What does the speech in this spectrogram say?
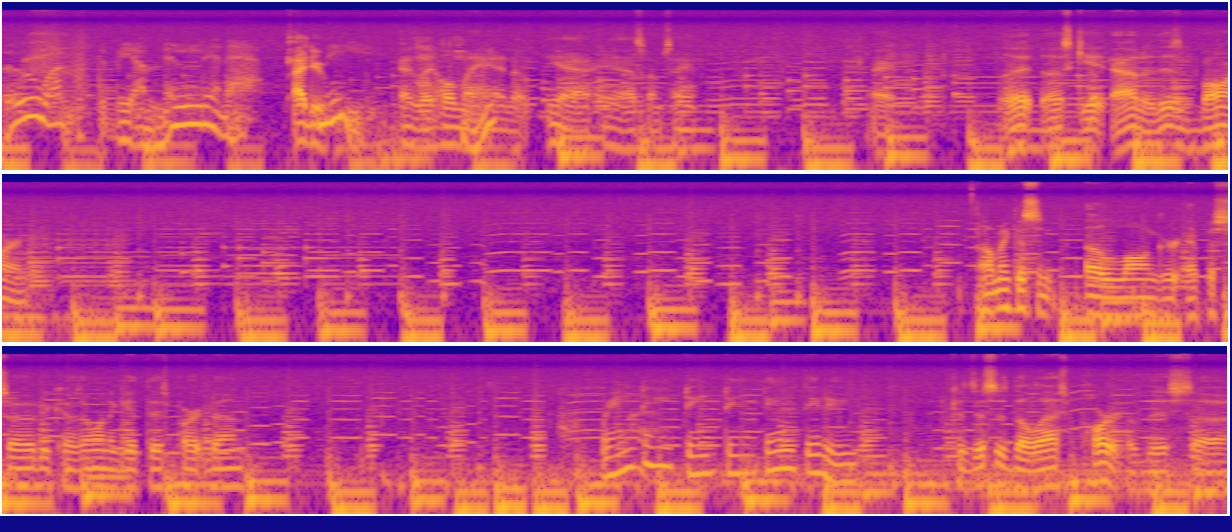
Who wants to be a millionaire? I do. Me? As I hold my hand up. Yeah, yeah, that's what I'm saying. Alright. Let us get out of this barn. I'll make this an, a longer episode because I want to get this part done. Because this is the last part of this uh,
